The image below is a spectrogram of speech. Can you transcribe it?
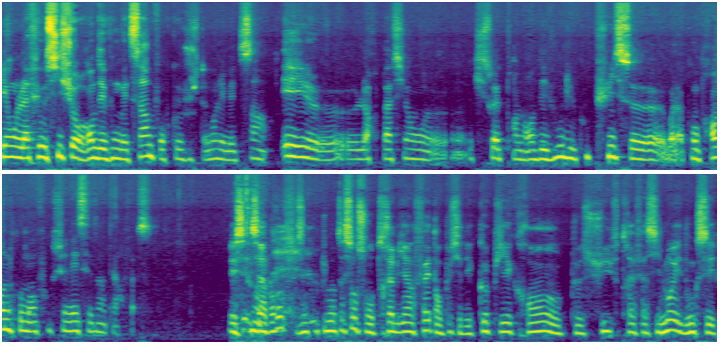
et on l'a fait aussi sur rendez-vous médecin pour que justement les médecins et euh, leurs patients euh, qui souhaitent prendre rendez-vous du coup puissent voilà comprendre comment fonctionner ces interfaces. Et c'est important ces documentations sont très bien faites. En plus, il y a des copies écran, on peut suivre très facilement. Et donc, c'est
